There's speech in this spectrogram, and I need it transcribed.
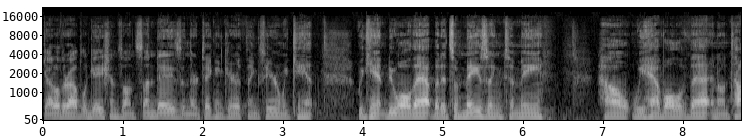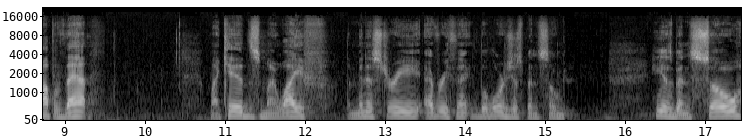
got other obligations on sundays and they're taking care of things here and we can't we can't do all that. But it's amazing to me how we have all of that. And on top of that my kids my wife the ministry everything the lord's just been so good. He has been so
